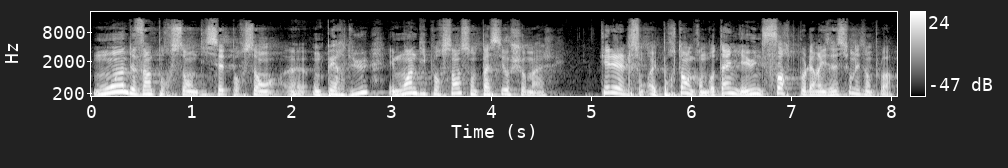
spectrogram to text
moins de 20%, 17% euh, ont perdu, et moins de 10% sont passés au chômage. Quelle est la leçon Et pourtant, en Grande-Bretagne, il y a eu une forte polarisation des emplois.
